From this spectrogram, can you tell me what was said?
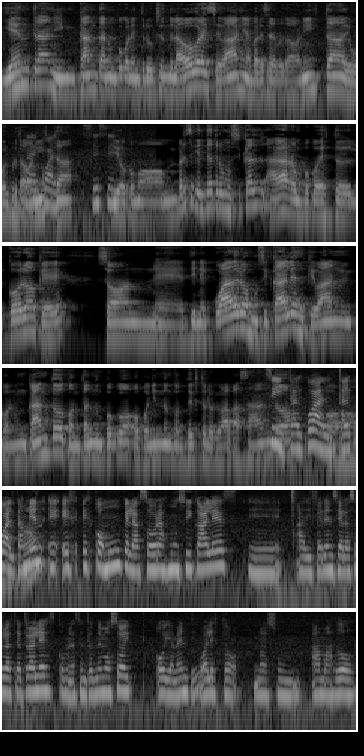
y entran y cantan un poco la introducción de la obra y se van y aparece la protagonista, digo, el protagonista. Sí, sí. Digo, como. Me parece que el teatro musical agarra un poco de esto del coro que son eh, tiene cuadros musicales que van con un canto contando un poco o poniendo en contexto lo que va pasando Sí, tal cual, o- tal cual. También e- es, es común que las obras musicales, eh, a diferencia de las obras teatrales, como las entendemos hoy, obviamente, igual esto no es un A más 2,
